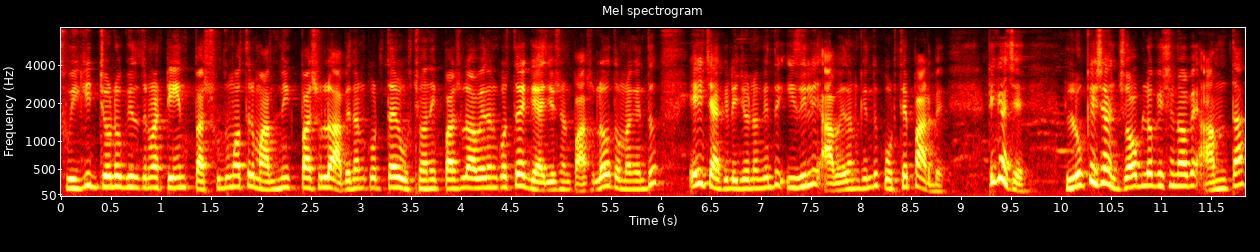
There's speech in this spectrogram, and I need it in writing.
সুইগির জন্য কিন্তু তোমরা টেন্থ পাস শুধুমাত্র মাধ্যমিক পাস হলেও আবেদন করতে হবে উচ্চ মাধ্যমিক পাস হলেও আবেদন করতে হবে গ্র্যাজুয়েশন পাস হলেও তোমরা কিন্তু এই চাকরিটির জন্য কিন্তু ইজিলি আবেদন কিন্তু করতে পারবে। ঠিক আছে? লোকেশন জব লোকেশন হবে আমতা।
